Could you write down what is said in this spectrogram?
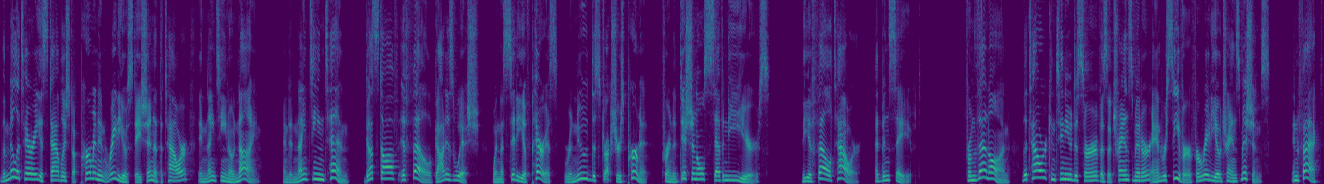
The military established a permanent radio station at the tower in 1909, and in 1910, Gustave Eiffel got his wish when the city of Paris renewed the structure's permit for an additional 70 years. The Eiffel Tower had been saved. From then on, the tower continued to serve as a transmitter and receiver for radio transmissions. In fact,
